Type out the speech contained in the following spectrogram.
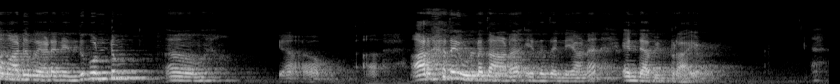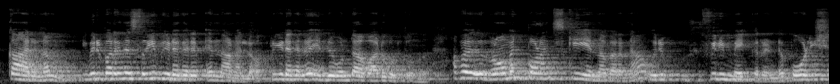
അവാർഡ് വേടൻ എന്തുകൊണ്ടും അർഹതയുള്ളതാണ് എന്ന് തന്നെയാണ് എന്റെ അഭിപ്രായം. കാരണം ഇവർ പറയുന്നത് സ്ത്രീ പീഡകരൻ എന്നാണല്ലോ. പീഡകന് എന്തുകൊണ്ട് അവാർഡ് കൊടുത്തു എന്ന് അപ്പൊ റോമൻ പോളൻസ്കി എന്ന് പറഞ്ഞ ഒരു ഫിലിം മേക്കർ ഉണ്ട്. പോളിഷ്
